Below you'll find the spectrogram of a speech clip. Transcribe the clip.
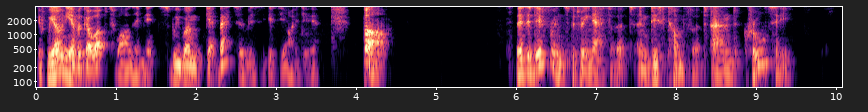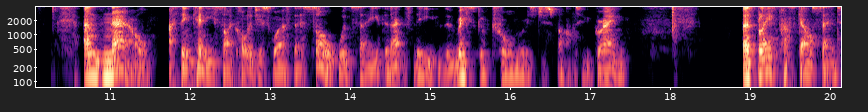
if we only ever go up to our limits, we won't get better, is, is the idea. But there's a difference between effort and discomfort and cruelty. And now, I think any psychologist worth their salt would say that actually the risk of trauma is just far too great. As Blaise Pascal said,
